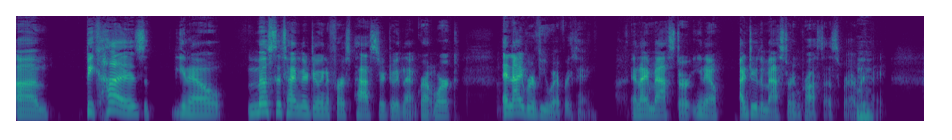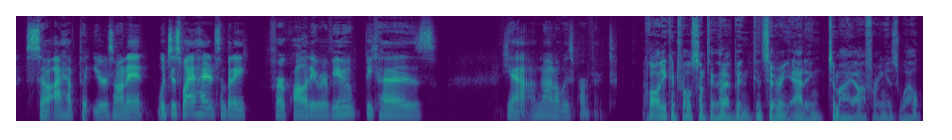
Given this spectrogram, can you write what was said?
um because you know most of the time they're doing a first pass they're doing that grunt work and I review everything and I master, you know, I do the mastering process for mm-hmm. everything. Mm-hmm. So I have put ears on it, which is why I hired somebody for a quality review because, yeah, I'm not always perfect. Quality control is something that I've been considering adding to my offering as well.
